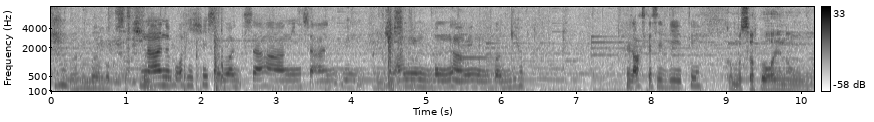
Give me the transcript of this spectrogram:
Parang babagsak siya. Naano po kasi siya sa bag, sa hangin, sa ano, yung, ano yung bubong namin ng bagyo. Lakas kasi dito eh. Kumusta po kayo nung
